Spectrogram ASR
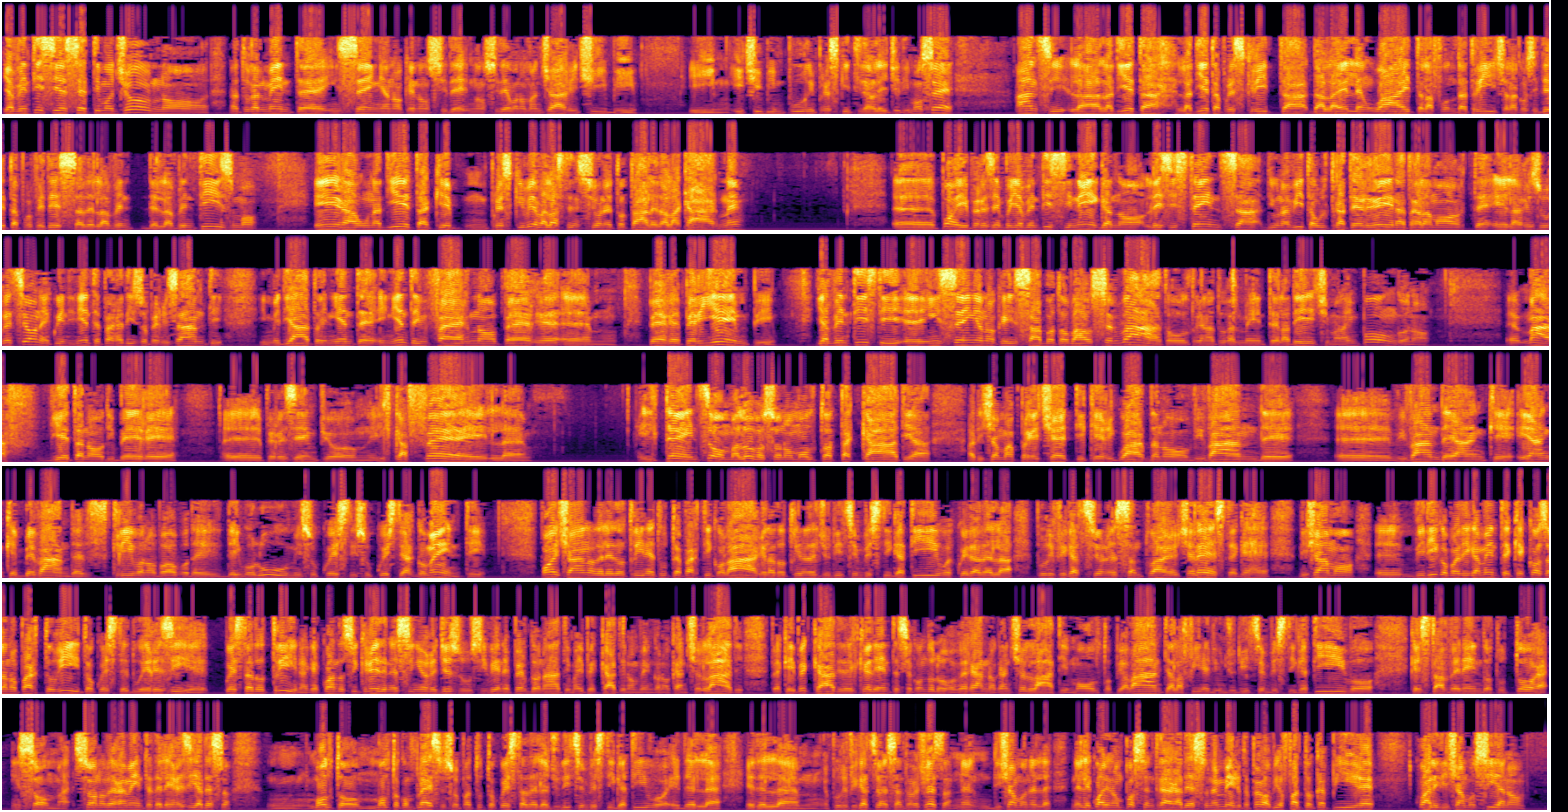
Gli avventisti del settimo giorno naturalmente insegnano che non si, de- non si devono mangiare i cibi, i, i cibi impuri prescritti dalla legge di Mosè, anzi la, la, dieta, la, dieta, prescritta dalla Ellen White, la fondatrice, la cosiddetta profetessa dell'avventismo, era una dieta che prescriveva l'astensione totale dalla carne, eh, poi per esempio gli avventisti negano l'esistenza di una vita ultraterrena tra la morte e la risurrezione, quindi niente paradiso per i santi immediato e niente, e niente inferno per, ehm, per, per, gli empi. Gli avventisti eh, insegnano che il sabato va osservato, oltre naturalmente la decima la impongono, eh, ma vietano di bere eh, per esempio il caffè, il, il tè, insomma, loro sono molto attaccati a, a, diciamo, a precetti che riguardano vivande, eh, vivande anche, e anche bevande, scrivono proprio dei, dei volumi su questi, su questi, argomenti. Poi hanno delle dottrine tutte particolari, la dottrina del giudizio investigativo e quella della purificazione del santuario celeste, che diciamo, eh, vi dico praticamente che cosa hanno partorito queste due eresie, questa dottrina, che quando si crede nel Signore Gesù si viene perdonati, ma i peccati non vengono cancellati, perché i peccati del credente secondo loro verranno cancellati molto più avanti, alla fine di un giudizio investigativo che sta avvenendo tuttora, insomma, sono veramente delle eresie adesso mh, molto, molto, complesse, soprattutto questa del giudizio investigativo e, del, e della um, purificazione del Santo Reflesso, nel, diciamo nelle, nelle quali non posso entrare adesso nel merito, però vi ho fatto capire quali diciamo siano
